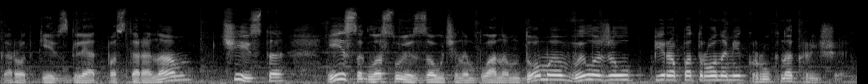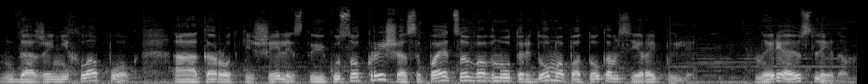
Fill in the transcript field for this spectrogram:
Короткий взгляд по сторонам, чисто, и, согласуясь с заученным планом дома, выложил пиропатронами круг на крыше. Даже не хлопок, а короткий шелест, и кусок крыши осыпается вовнутрь дома потоком серой пыли. Ныряю следом.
